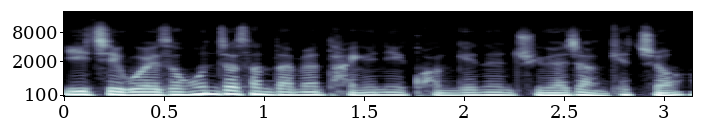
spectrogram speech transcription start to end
이 지구에서 혼자 산다면 당연히 관계는 중요하지 않겠죠.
